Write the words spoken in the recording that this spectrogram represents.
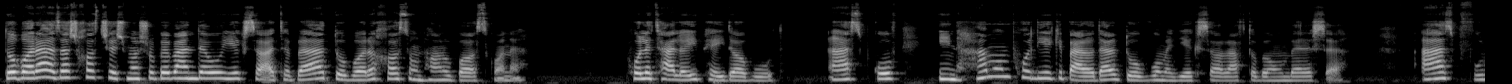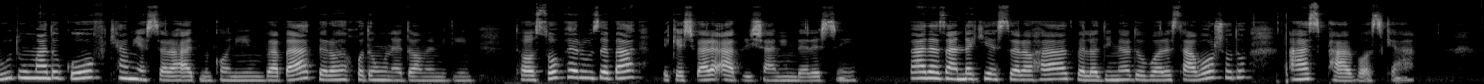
دوباره ازش خواست چشماش رو ببنده و یک ساعت بعد دوباره خواست اونها رو باز کنه. پل طلایی پیدا بود. اسب گفت این همون پلیه که برادر دوم یک سال رفت و به اون برسه. اسب فرود اومد و گفت کمی استراحت می‌کنیم و بعد به راه خودمون ادامه میدیم تا صبح روز بعد به کشور ابریشمین برسیم. بعد از اندکی استراحت ولادیمر دوباره سوار شد و اسب پرواز کرد.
